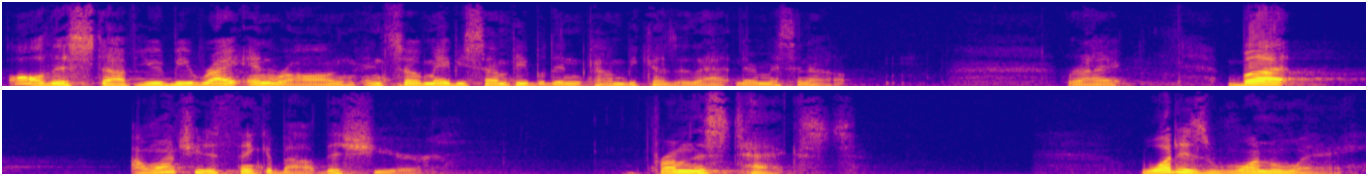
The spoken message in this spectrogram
all this stuff. You'd be right and wrong. And so maybe some people didn't come because of that. They're missing out, right? But I want you to think about this year from this text. What is one way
